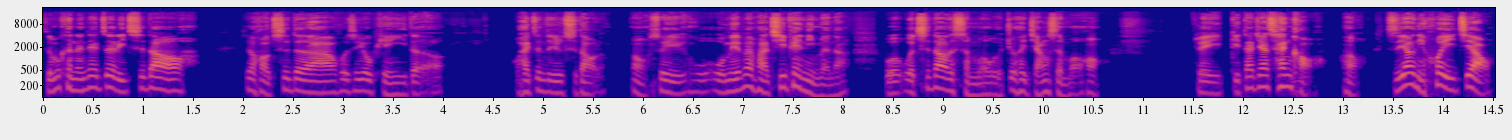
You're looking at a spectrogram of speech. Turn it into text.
怎么可能在这里吃到又好吃的啊，或是又便宜的哦？我还真的就吃到了哦，所以我我没办法欺骗你们啊，我我吃到了什么，我就会讲什么哈。对，给大家参考哈，只要你会叫，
